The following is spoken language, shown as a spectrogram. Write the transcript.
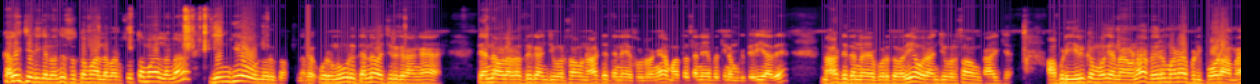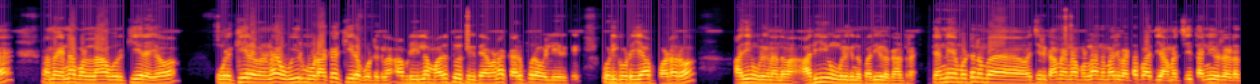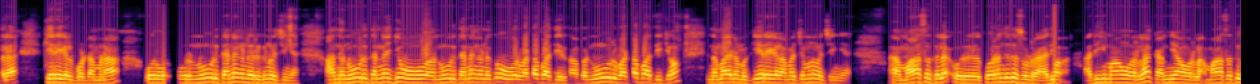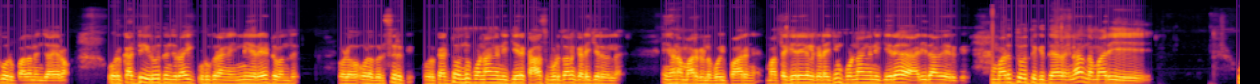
களை செடிகள் வந்து சுத்தமாக இல்லை பாருங்க. சுத்தமாக இல்லைன்னா எங்கேயோ ஒன்று இருக்கும். ஒரு நூறு தென்னை வச்சிருக்கிறாங்க. தென்னை வளர்கிறதுக்கு அஞ்சு வருஷம் ஆகும். நாட்டு தென்னையை சொல்கிறேங்க மற்ற தென்னையை பற்றி நமக்கு தெரியாது. நாட்டு தென்னையை பொறுத்த வரையும் ஒரு அஞ்சு வருஷம் ஆகும் காய்க்க. அப்படி இருக்கும் போது என்ன ஆகும்னா வெறுமனே இப்படி போடாமல் நம்ம என்ன பண்ணலாம்? ஒரு கீரையோ உங்களுக்கு கீரை வேணும்னா உயிர் மூடாக்க கீரை போட்டுக்கலாம். அப்படி இல்லை மருத்துவத்துக்கு தேவைன்னா கற்பூரவள்ளி இருக்குது கொடி கொடியாக படரும். அதையும் உங்களுக்கு நான் அந்த அதையும் உங்களுக்கு இந்த பதிவில் காட்டுறேன். தென்னையை மட்டும் நம்ம வச்சுருக்காமல் என்ன பண்ணலாம்? அந்த மாதிரி வட்டப்பாத்தி அமைச்சு தண்ணி விடுற இடத்துல கீரைகள் போட்டோம்னா ஒரு ஒரு நூறு தென்னங்கன்று இருக்குன்னு வச்சுங்க. அந்த நூறு தென்னைக்கும் ஒவ்வொரு நூறு தென்னங்கன்றுக்கும் ஒவ்வொரு வட்டப்பாத்தி இருக்கும். அப்போ நூறு வட்டப்பாத்திக்கும் இந்த மாதிரி நம்ம கீரைகள் அமைச்சோம்னு வச்சுங்க. மாதத்தில் ஒரு குறைஞ்சதை சொல்கிறேன் அதிகம் அதிகமாகவும் வரலாம் கம்மியாகவும் வரலாம். மாதத்துக்கு ஒரு பதினஞ்சாயிரம். ஒரு கட்டு இருபத்தஞ்சு ரூபாய்க்கு கொடுக்குறாங்க. இன்றைய ரேட்டு வந்து. இவ்வளோ இவ்வளோ பெருசு இருக்குது ஒரு கட்டு வந்து பொன்னாங்கண்ணி கீரை காசு கொடுத்தாலும் கிடைக்கிறதில்ல. ஏன்னா மார்க்கெட்டில் போய் பாருங்கள் மற்ற கீரைகள் கிடைக்கும். பொன்னாங்கண்ணி கீரை அரிதாகவே இருக்குது மருத்துவத்துக்கு தேவைன்னா இந்த மாதிரி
